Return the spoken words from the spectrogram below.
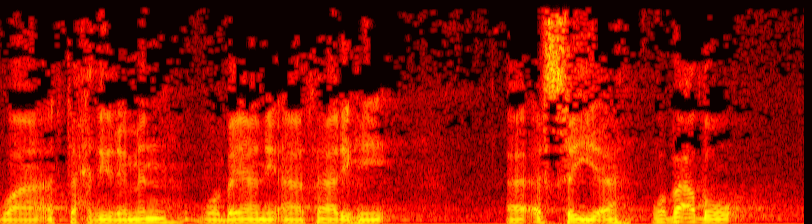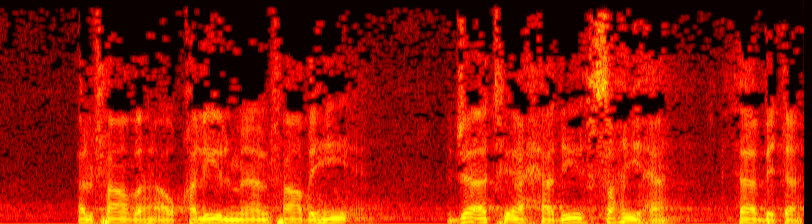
والتحذير منه وبيان آثاره آه، السيئة. وبعض ألفاظه أو قليل من ألفاظه جاءت في أحاديث صحيحة ثابتة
